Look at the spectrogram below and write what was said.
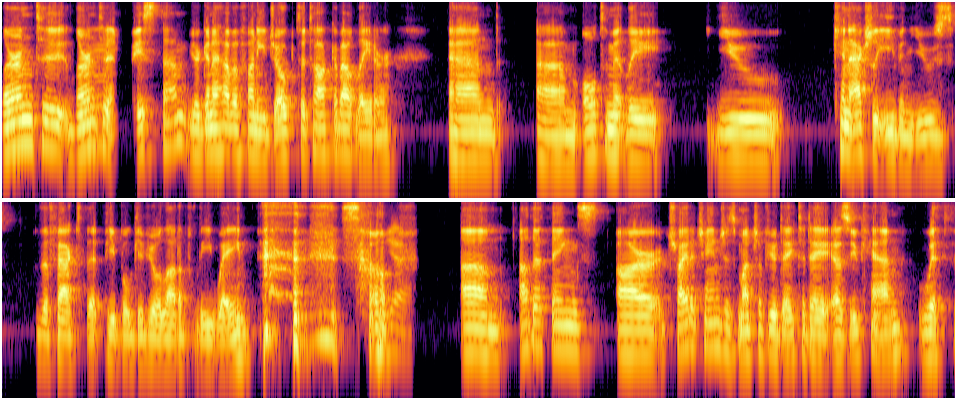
learn to learn to embrace them. You're gonna have a funny joke to talk about later, and um, ultimately, you can actually even use the fact that people give you a lot of leeway. so Yeah. um, other things are try to change as much of your day to day as you can with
